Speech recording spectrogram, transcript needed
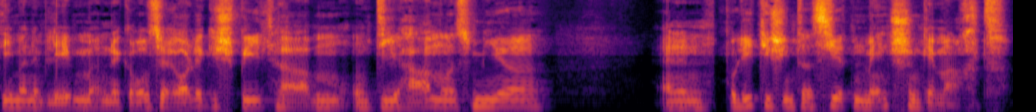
die in meinem Leben eine große Rolle gespielt haben und die haben aus mir einen politisch interessierten Menschen gemacht.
